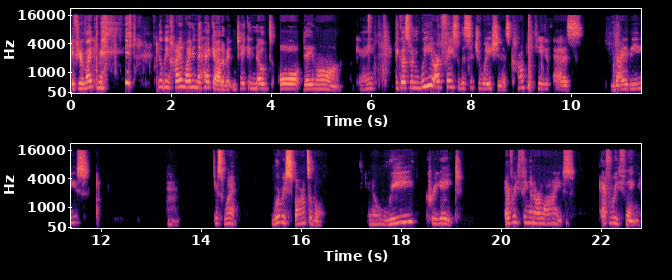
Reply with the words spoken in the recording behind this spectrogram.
if you're like me, you'll be highlighting the heck out of it and taking notes all day long. Okay? Because when we are faced with a situation as complicated as diabetes, hmm, guess what? We're responsible. You know, we create everything in our lives, everything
